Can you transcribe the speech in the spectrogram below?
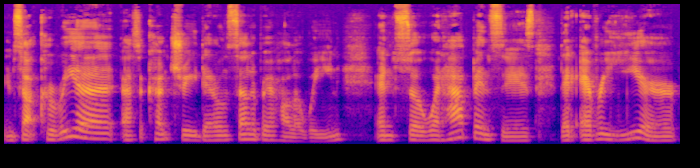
In South Korea, as a country, they don't celebrate Halloween. And so what happens is that every year,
